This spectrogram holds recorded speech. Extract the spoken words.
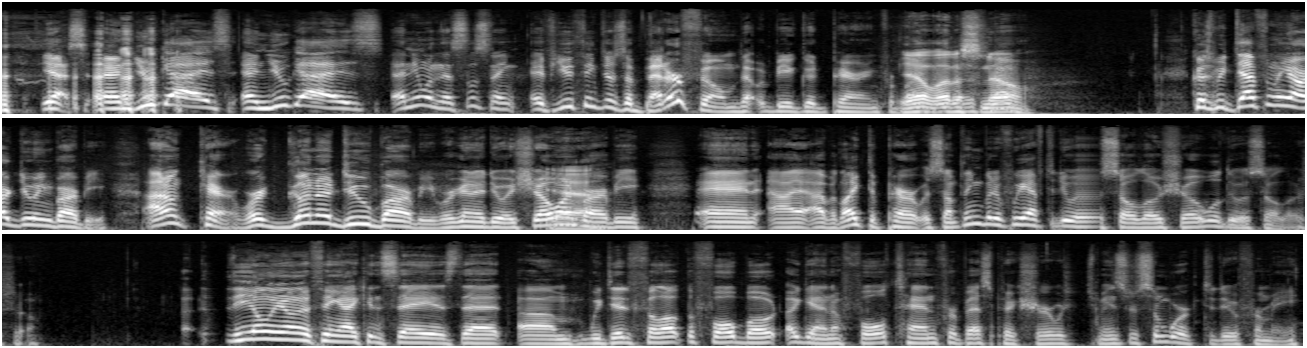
Yes, and you guys, and you guys, anyone that's listening, if you think there's a better film that would be a good pairing for, Barbie, yeah. Let us know. because we definitely are doing Barbie. I don't care. We're gonna do Barbie. We're gonna do a show on Yeah. Barbie, and I, I would like to pair it with something. But if we have to do a solo show, we'll do a solo show. The only other thing I can say is that um, we did fill out the full boat again, a full ten for Best Picture, which means there's some work to do for me.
